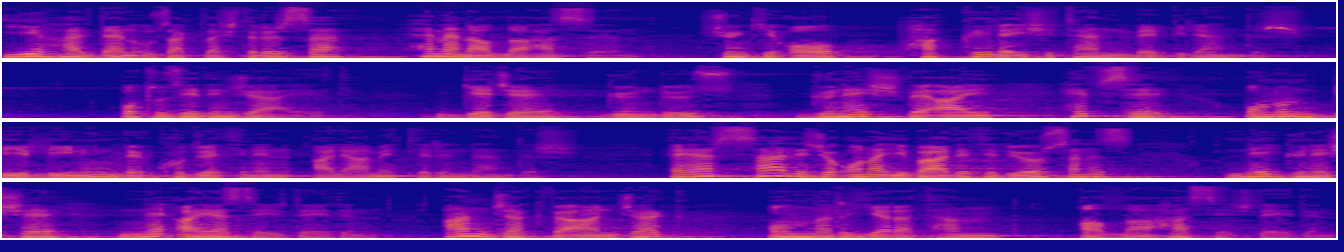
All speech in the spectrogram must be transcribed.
iyi halden uzaklaştırırsa hemen Allah'a sığın. Çünkü O hakkıyla işiten ve bilendir. 37. ayet. Gece, gündüz, güneş ve ay hepsi onun birliğinin ve kudretinin alametlerindendir. Eğer sadece ona ibadet ediyorsanız ne güneşe ne aya secde edin. Ancak ve ancak onları yaratan Allah'a secde edin.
